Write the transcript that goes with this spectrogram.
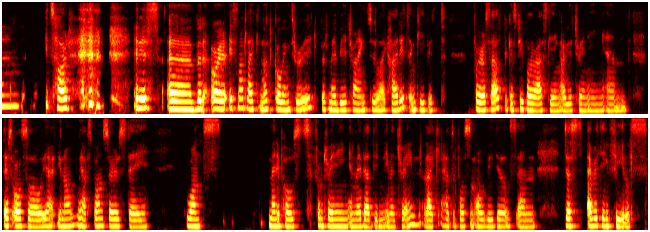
Um, it's hard. It is, uh, but or it's not like not going through it, but maybe trying to, like, hide it and keep it for yourself because people are asking, "Are you training?" And there's also yeah, you know, we have sponsors, they want many posts from training, and maybe I didn't even train, like, I had to post some old videos, and just everything feels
